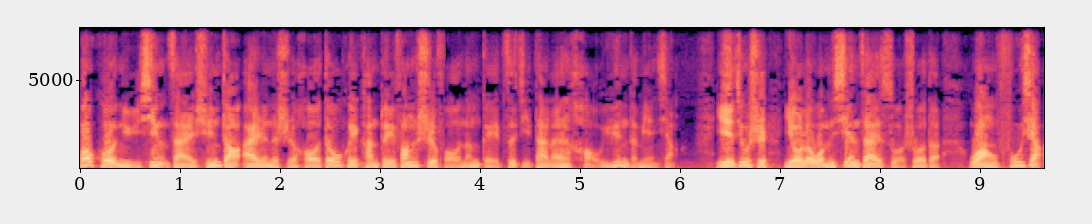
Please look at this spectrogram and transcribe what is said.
包括女性，在寻找爱人的时候，都会看对方是否能给自己带来好运的面相，也就是有了我们现在所说的旺夫相。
